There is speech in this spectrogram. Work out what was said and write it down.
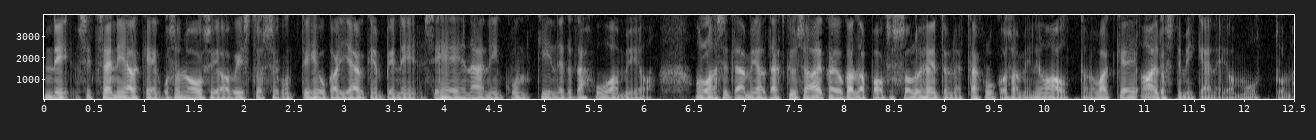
niin sitten sen jälkeen kun se nousi ja on 15 sekuntia hiukan jäykempi, niin siihen ei enää niin kuin kiinnitetä huomioon. Ollaan sitä mieltä, että kyllä se aika joka tapauksessa on lyhentynyt, että tämä glukosamiini on auttanut, vaikka ei aidosti mikään ei ole muuttunut.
